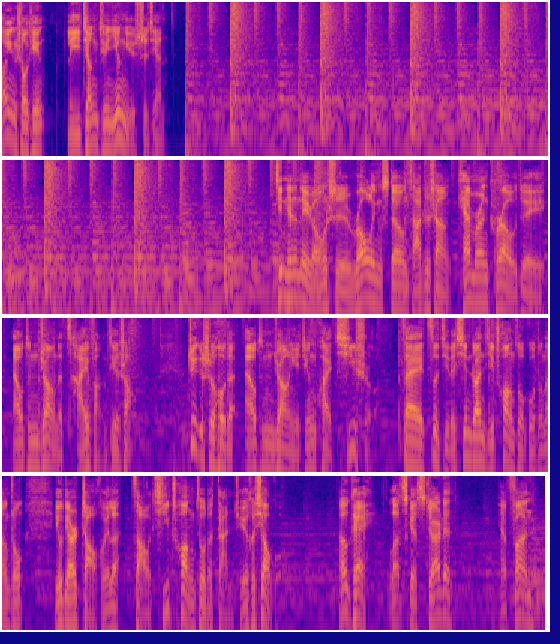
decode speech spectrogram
欢迎收听李将军英语时间。今天的内容是《Rolling Stone》杂志上 Cameron Crowe 对 Elton John 的采访介绍。这个时候的 Elton John 已经快七十了，在自己的新专辑创作过程当中，有点找回了早期创作的感觉和效果。OK，let's get started. Have fun.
